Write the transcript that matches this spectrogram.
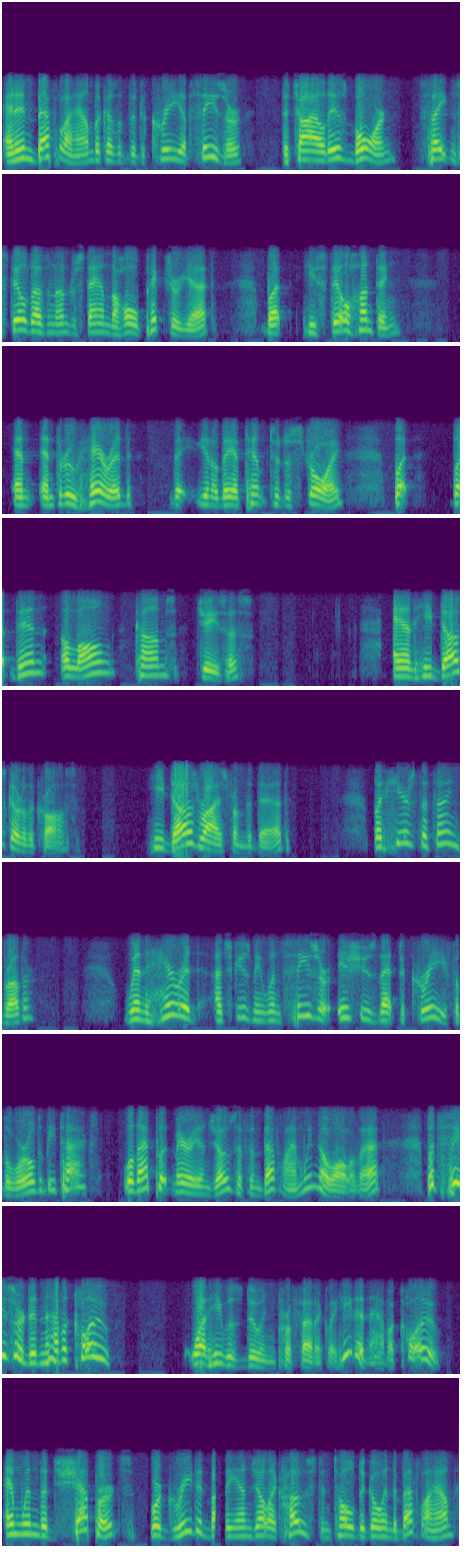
And in Bethlehem, because of the decree of Caesar, the child is born. Satan still doesn't understand the whole picture yet, but he's still hunting. And, and through Herod, they, you know, they attempt to destroy. But, then along comes Jesus, and he does go to the cross. He does rise from the dead. But here's the thing, brother when Herod, excuse me, when Caesar issues that decree for the world to be taxed, well, that put Mary and Joseph in Bethlehem. We know all of that. But Caesar didn't have a clue what he was doing prophetically. He didn't have a clue. And when the shepherds were greeted by the angelic host and told to go into Bethlehem,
